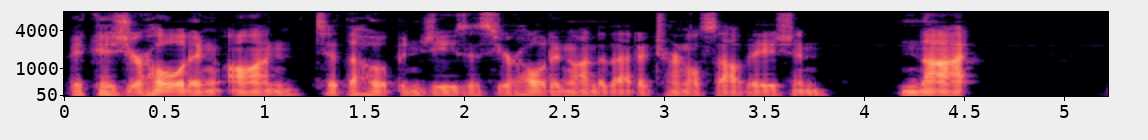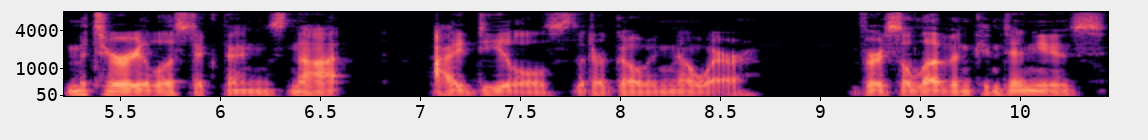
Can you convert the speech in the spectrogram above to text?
because you're holding on to the hope in Jesus. You're holding on to that eternal salvation, not materialistic things, not ideals that are going nowhere. Verse 11 continues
